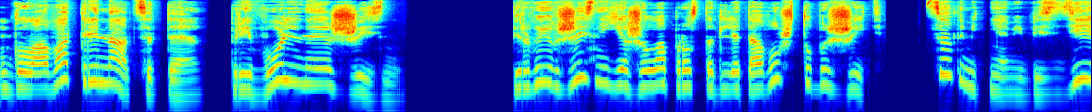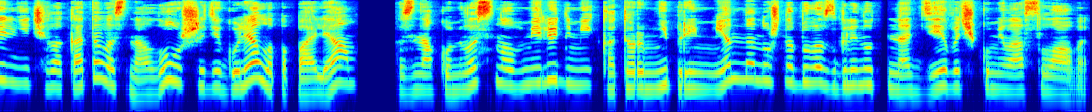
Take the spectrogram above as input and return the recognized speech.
Глава 13. Привольная жизнь. Впервые в жизни я жила просто для того, чтобы жить. Целыми днями бездельничала, каталась на лошади, гуляла по полям, знакомилась с новыми людьми, которым непременно нужно было взглянуть на девочку Милославы.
